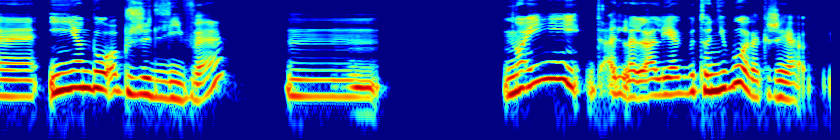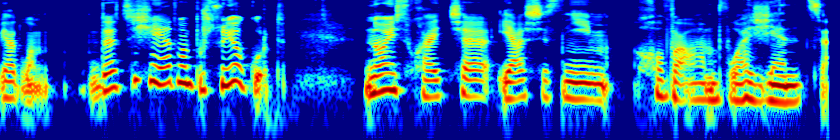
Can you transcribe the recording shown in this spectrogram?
E, I on był obrzydliwy. Mm, no i, ale, jakby to nie było tak, że ja jadłam. W się jadłam po prostu jogurt. No i słuchajcie, ja się z nim chowałam w łazience.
